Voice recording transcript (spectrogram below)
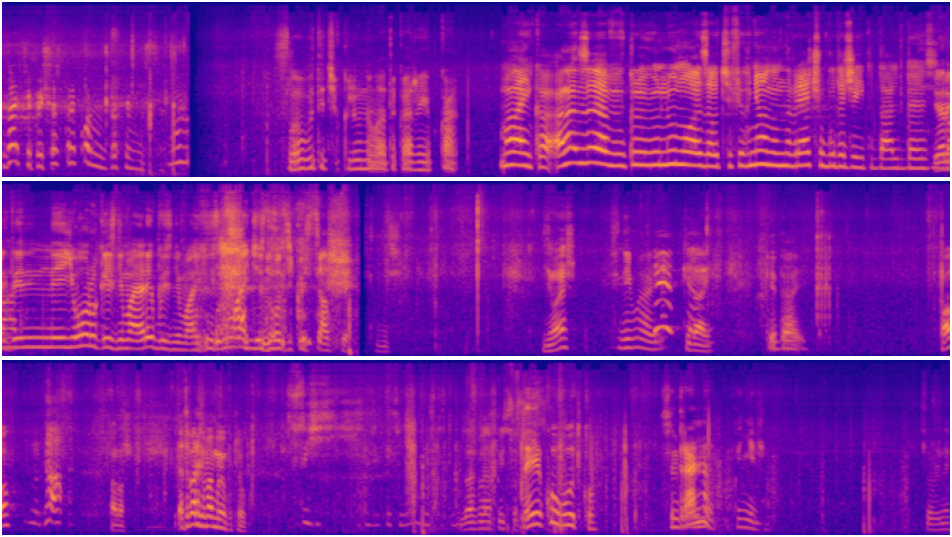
Да, типу, щось прикормимо трохи місця. Славутичу клюнула така рибка. Маленька, вона за клюнула за оцю фігню, але навряд чи буде жити далі десь. Ярик, багато. ти не його руки знімає, рибу знімає. Він знімає чисто ці костяшки. Знімаєш? Знімай, Кидай. кидай. Впав? Да. Хорош. А тепер знімай мою покльовку. Зараз писати. На яку вудку? Центральну? Звісно. Чого ж не?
